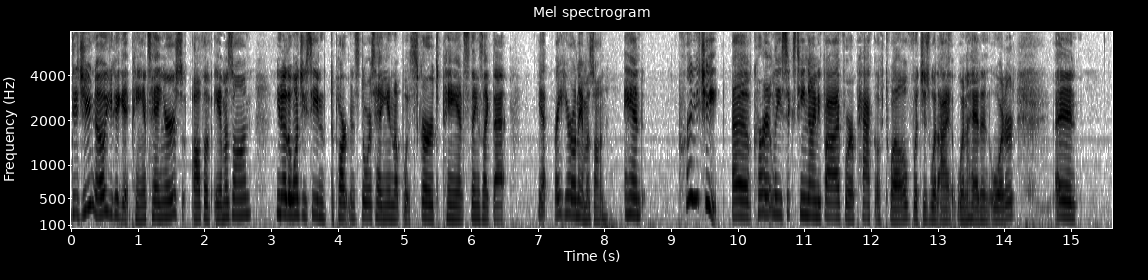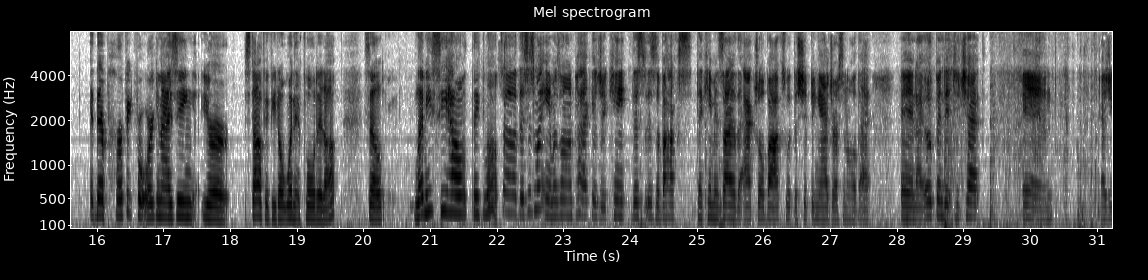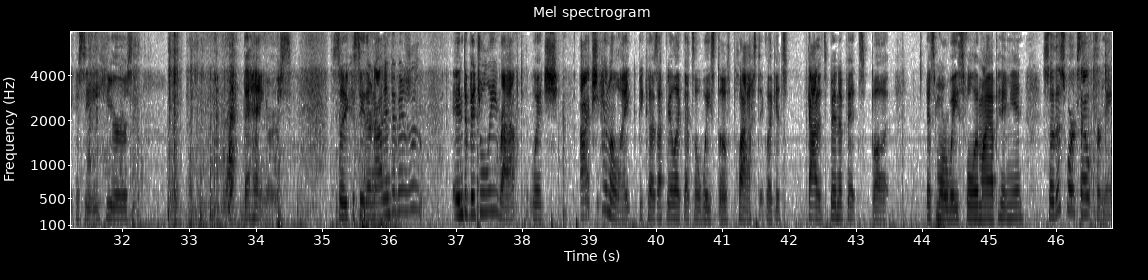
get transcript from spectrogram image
Did you know you could get pants hangers off of Amazon? You know, the ones you see in department stores hanging up with skirts, pants, things like that? Yep, right here on Amazon. And pretty cheap. Uh, currently $16.95 for a pack of 12, which is what I went ahead and ordered. And they're perfect for organizing your stuff if you don't want it folded up. So let me see how they look. So this is my Amazon package. It came. This is a box that came inside of the actual box with the shipping address and all that. And I opened it to check, and as you can see, here's the hangers. So you can see they're not individually individually wrapped, which I actually kind of like because I feel like that's a waste of plastic. Like it's got its benefits, but it's more wasteful in my opinion. So this works out for me.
